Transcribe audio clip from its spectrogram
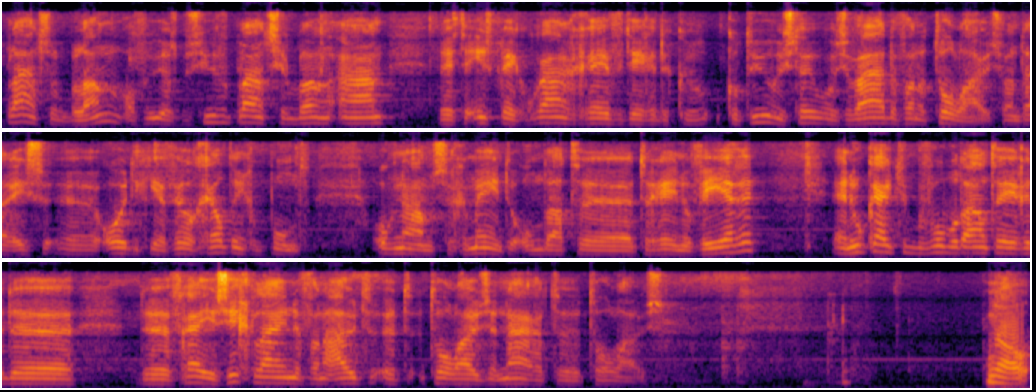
plaatselijk belang, of u als bestuur van plaatselijk belang aan, dat heeft de inspreker ook aangegeven tegen de cultuurhistorische waarde van het tolhuis. Want daar is ooit een keer veel geld in gepompt, ook namens de gemeente, om dat te renoveren. En hoe kijkt u bijvoorbeeld aan tegen de, de vrije zichtlijnen vanuit het tolhuis en naar het tolhuis? Nou,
